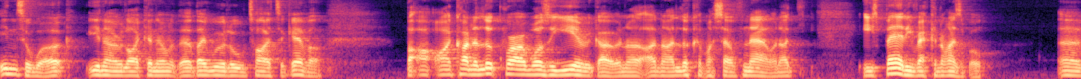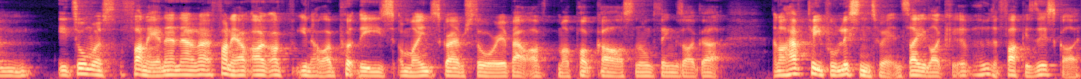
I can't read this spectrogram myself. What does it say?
into work. You know, like and uh, they will all tie together. But I, I kind of look where I was a year ago, and I and I look at myself now, and I, he's barely recognizable. Um, it's almost funny, and then and funny. I, I, I've you know I put these on my Instagram story about my podcast and all things like that, and I have people listen to it and say like, "Who the fuck is this guy?"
